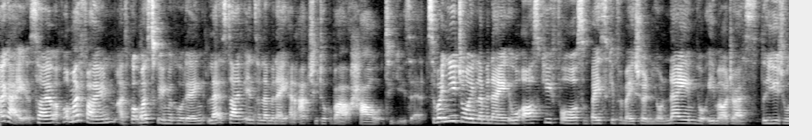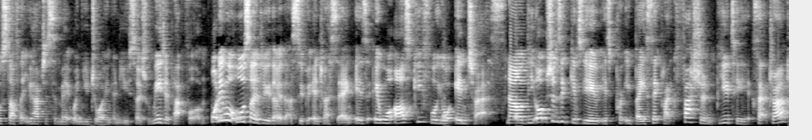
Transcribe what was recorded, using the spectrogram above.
Okay, so I've got my phone, I've got my screen recording. Let's dive into Lemon8 and actually talk about how to use it. So when you join Lemon8, it will ask you for some basic information, your name, your email address, the usual stuff that you have to submit when you join a new social media platform. What it will also do though that's super interesting is it will ask you for your interests. Now the options it gives you is pretty basic like fashion, beauty, etc.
